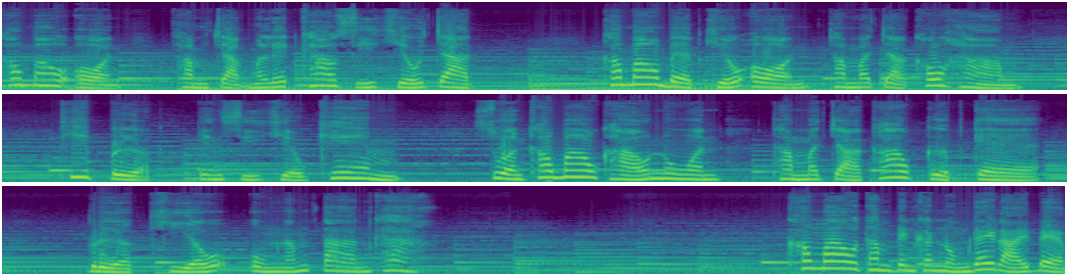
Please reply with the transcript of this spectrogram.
ข้าวเม่าอ่อนทำจากเมล็ดข้าวสีเขียวจัด ข้าวเม่าแบบเขียวอ่อนทำมาจากข้าวหาม ที่เปลือกเป็นสีเขียวเข้ม ส่วนข้าวเม่าขาวนวลทำมาจากข้าวเกือบแก่ เปลือกเขียวอมน้ำตาลค่ะ ข้าวเม่าทำเป็นขนมได้หลายแบบ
